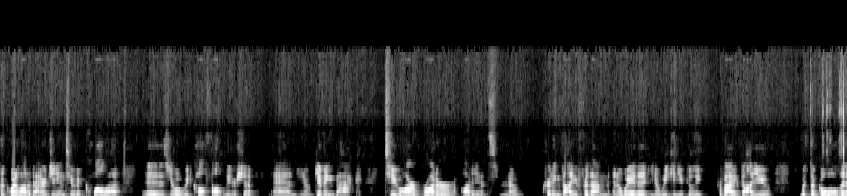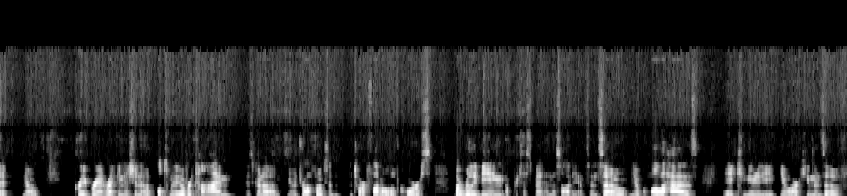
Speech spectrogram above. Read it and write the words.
put quite a lot of energy into at Quala is, you know, what we'd call thought leadership and, you know, giving back to our broader audience, you know, creating value for them in a way that, you know, we can equally provide value with the goal that, you know, great brand recognition ultimately over time is going to, you know, draw folks in, into our funnel, of course but really being a participant in this audience. And so, you know, Quala has a community, you know, our humans of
